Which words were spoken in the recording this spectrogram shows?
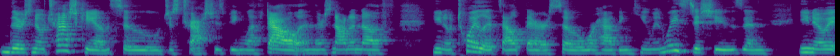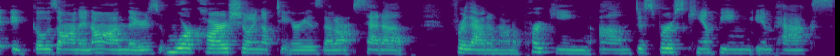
There's no trash cans so just trash is being left out and there's not enough you know toilets out there so we're having human waste issues and you know it, it goes on and on. There's more cars showing up to areas that aren't set up for that amount of parking um, dispersed camping impacts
